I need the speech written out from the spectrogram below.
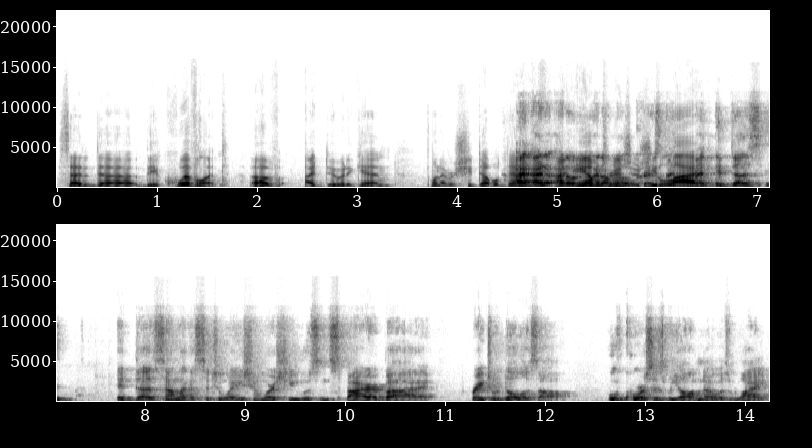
said uh, the equivalent of "I'd do it again" whenever she doubled down. I, I, I am I know, transgender. She lied. It does. It, it does sound like a situation where she was inspired by Rachel Dolezal, who, of course, as we all know, is white.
